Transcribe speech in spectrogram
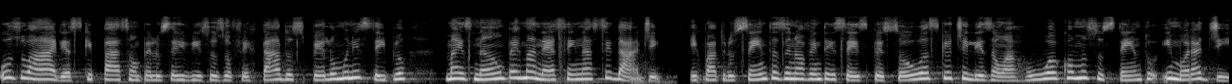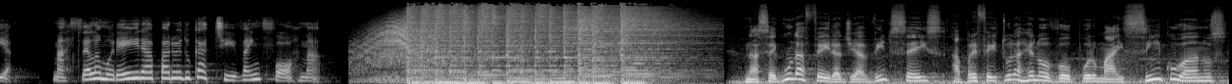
usuárias que passam pelos serviços ofertados pelo município, mas não permanecem na cidade, e 496 pessoas que utilizam a rua como sustento e moradia. Marcela Moreira para o Educativa informa. Na segunda-feira, dia 26, a Prefeitura renovou por mais cinco anos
